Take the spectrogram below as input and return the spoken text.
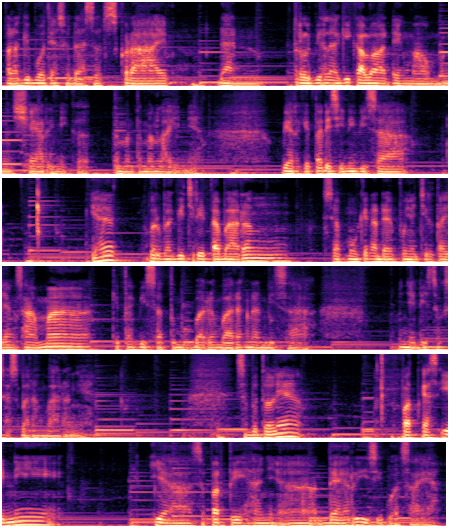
apalagi buat yang sudah subscribe dan terlebih lagi kalau ada yang mau share ini ke teman-teman lainnya biar kita di sini bisa ya berbagi cerita bareng. Siap mungkin ada yang punya cerita yang sama kita bisa tumbuh bareng-bareng dan bisa menjadi sukses bareng-bareng ya. Sebetulnya podcast ini ya seperti hanya diary sih buat saya.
